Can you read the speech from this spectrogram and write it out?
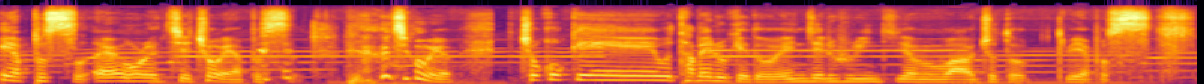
エアプッス。え俺ち超エアプッス。超エアチョコ系を食べるけどエンジェルフレンチはちょっとエアプッス。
